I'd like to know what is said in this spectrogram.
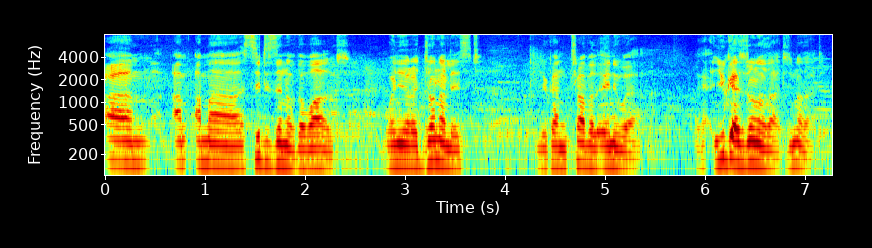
Um, I'm, I'm a citizen of the world. When you're a journalist, you can travel anywhere. Okay, You guys don't know that. You know that?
